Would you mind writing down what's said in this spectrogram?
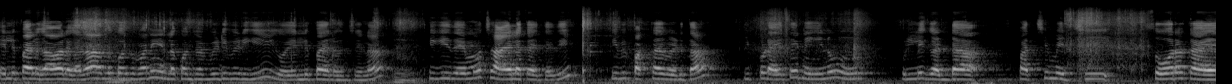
ఎల్లిపాయలు కావాలి కదా అందుకోసమని ఇంట్లో కొంచెం విడివిడిగి ఇగో ఎల్లిపాయలు ఉంచిన. ఇక ఇదేమో చాయలకు అవుతుంది ఇవి పక్కకు పెడతా. ఇప్పుడైతే నేను ఉల్లిగడ్డ పచ్చిమిర్చి సోరకాయ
